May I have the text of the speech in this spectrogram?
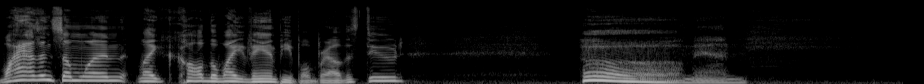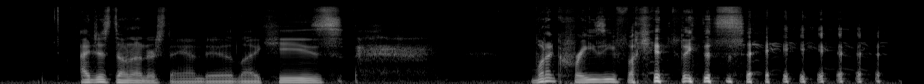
Why hasn't someone like called the white van people, bro? This dude. Oh, man. I just don't understand, dude. Like, he's. What a crazy fucking thing to say.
